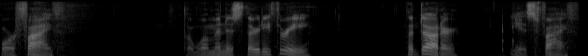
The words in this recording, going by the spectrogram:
or 5. The woman is 33. The daughter is 5.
